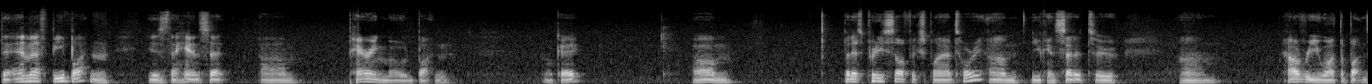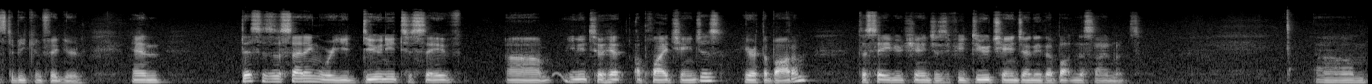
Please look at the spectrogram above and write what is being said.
the MFB button is the handset um, pairing mode button. Okay? Um, but it's pretty self explanatory. Um, you can set it to um, however you want the buttons to be configured. And this is a setting where you do need to save um, you need to hit apply changes here at the bottom to save your changes if you do change any of the button assignments. Um,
